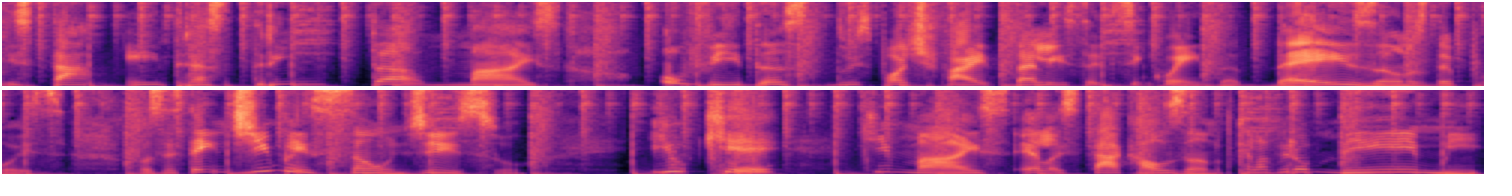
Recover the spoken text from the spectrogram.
está entre as 30 mais ouvidas do Spotify da lista de 50, 10 anos depois. Vocês têm dimensão disso? E o que que mais ela está causando. Porque ela virou meme.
